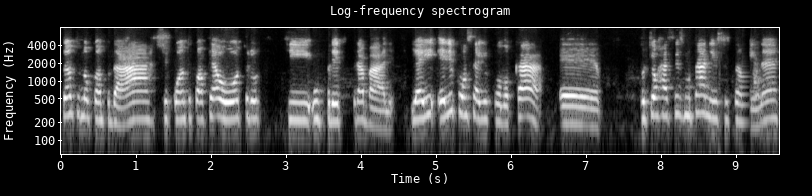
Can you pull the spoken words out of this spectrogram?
tanto no campo da arte quanto qualquer outro que o preto trabalhe. E aí ele consegue colocar, é, porque o racismo está nisso também, né?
